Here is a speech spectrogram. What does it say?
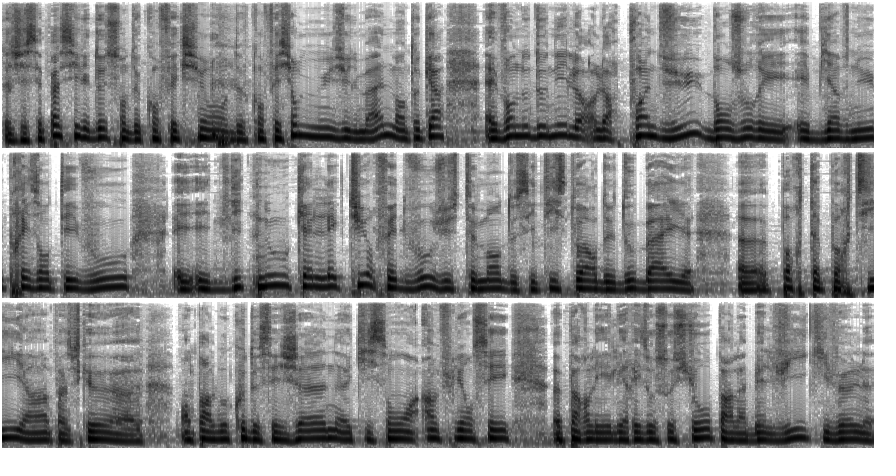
je ne sais pas si les deux sont de confection, de confession musulmane, mais en tout cas, elles vont nous donner leur, leur point de vue. Bonjour et, et bienvenue. Présentez-vous et, et dites-nous quelle lecture faites-vous justement de cette histoire de Dubaï euh, porte à porti, hein, parce que euh, on parle beaucoup de ces jeunes qui sont influencés euh, par les, les réseaux sociaux, par la belle vie, qui veulent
